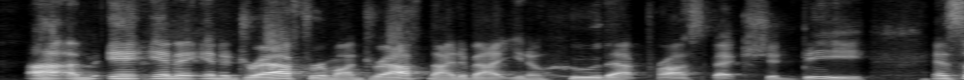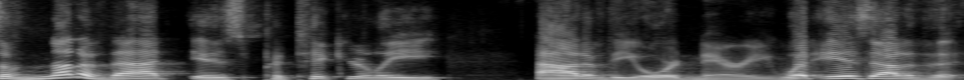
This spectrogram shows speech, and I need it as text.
um, in, in a, in a draft room on draft night about you know who that prospect should be, and so none of that is particularly out of the ordinary. What is out of the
